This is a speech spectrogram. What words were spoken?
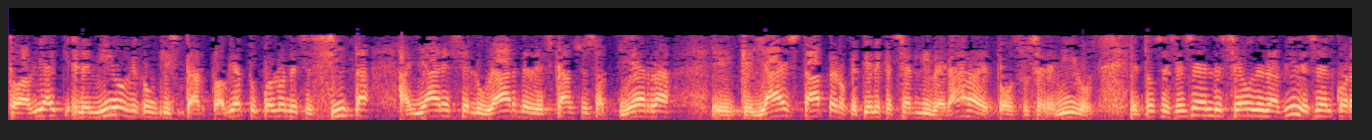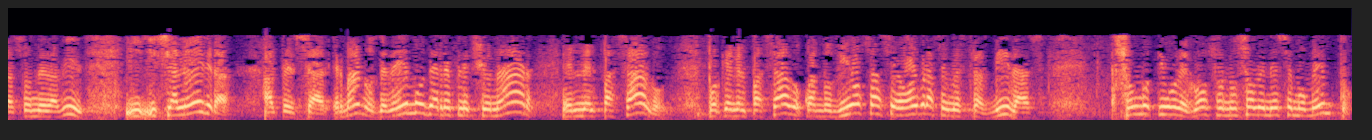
todavía hay enemigos que conquistar, todavía tu pueblo necesita hallar ese lugar de descanso, esa tierra eh, que ya está, pero que tiene que ser liberada de todos sus enemigos. Entonces ese es el deseo de David, ese es el corazón de David. y se alegra al pensar, hermanos, debemos de reflexionar en el pasado, porque en el pasado, cuando Dios hace obras en nuestras vidas, son motivo de gozo no solo en ese momento.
